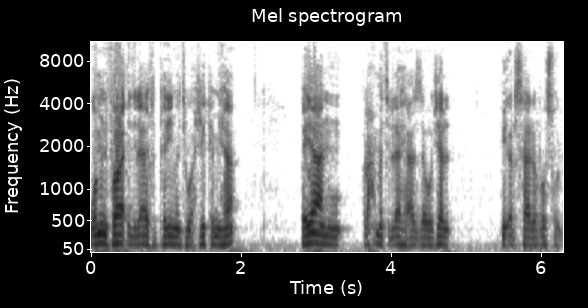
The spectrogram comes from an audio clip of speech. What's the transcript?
ومن فوائد الآية الكريمة وحكمها بيان رحمة الله عز وجل بإرسال الرسل.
